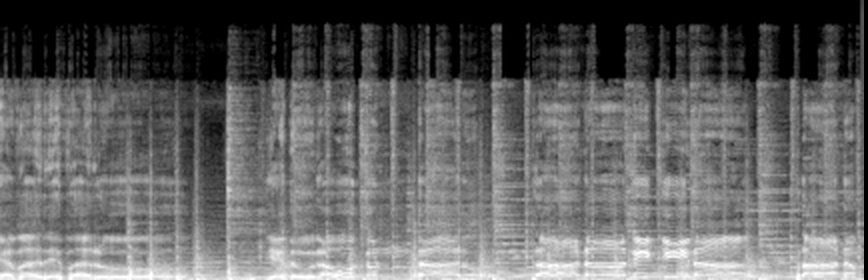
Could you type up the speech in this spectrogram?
ఎవరెవరు ఎదురవుతుంటారు ప్రాణానికి నా ప్రాణం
